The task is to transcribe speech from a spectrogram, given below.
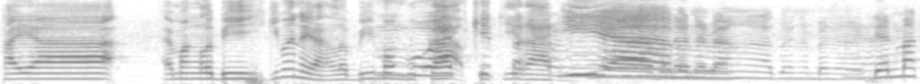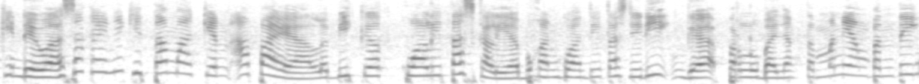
kayak emang lebih gimana ya? Lebih membuka Membuat kita- pikiran. Iya, benar, bener benar. banget, bener-bener. Iya. Dan makin dewasa kayaknya kita makin apa ya, lebih ke kualitas kali ya, bukan kuantitas. Jadi nggak perlu banyak temen, yang penting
